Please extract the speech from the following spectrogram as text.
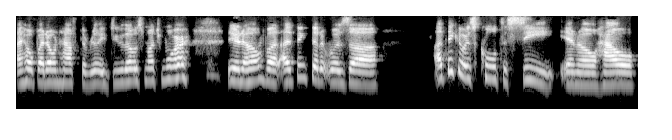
i hope i don't have to really do those much more you know but i think that it was uh i think it was cool to see you know how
